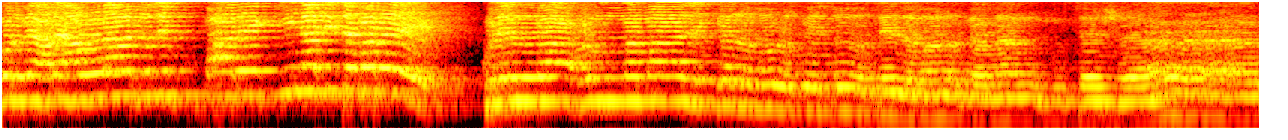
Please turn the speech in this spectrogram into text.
করবে? আরে আল্লাহ যদি পারে, কি না দিতে পারে? কুলিল্লাহুম্মা اللهم مالك الملك تؤتي الملك من تشاء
